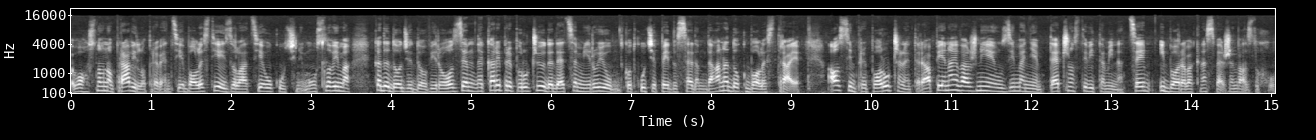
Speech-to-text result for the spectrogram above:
osnovno pravilo prevencije bolesti je izolacija u kućnim uslovima. Kada dođe do viroze, lekari preporučuju da deca miruju kod kuće 5 do 7 dana dok bolest traje. A osim preporučene terapije, najvažnije je uzimanje tečnosti vitamina C i boravak na svežem vazduhu.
